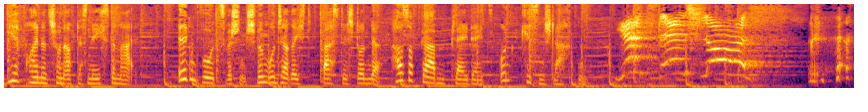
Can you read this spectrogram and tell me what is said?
Wir freuen uns schon auf das nächste Mal. Irgendwo zwischen Schwimmunterricht, Bastelstunde, Hausaufgaben, Playdates und Kissenschlachten. Jetzt ist Schluss!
